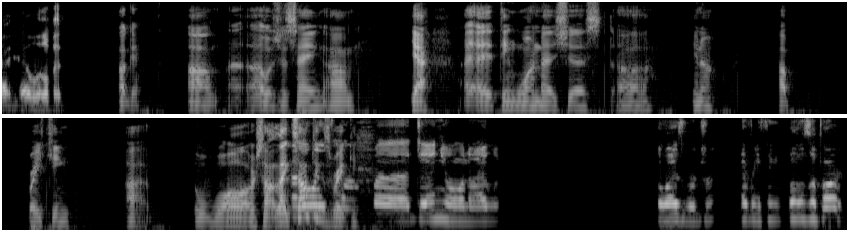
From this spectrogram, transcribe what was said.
Uh, A little bit. Okay. Um, I, I was just saying. Um, yeah, I, I think one is just uh, you know, up breaking uh the wall or something. Like I something's breaking. have, Uh, Daniel and I look. So as we're drinking, everything falls apart.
